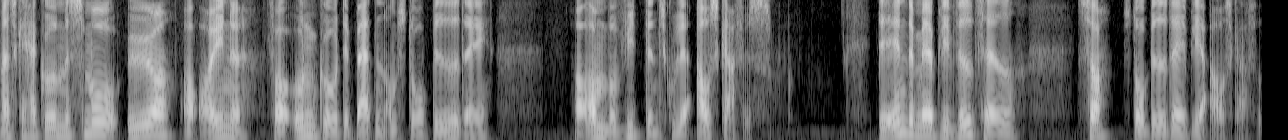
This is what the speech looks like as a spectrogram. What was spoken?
Man skal have gået med små ører og øjne for at undgå debatten om store bededage, og om hvorvidt den skulle afskaffes. Det endte med at blive vedtaget, så stor bededag bliver afskaffet.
